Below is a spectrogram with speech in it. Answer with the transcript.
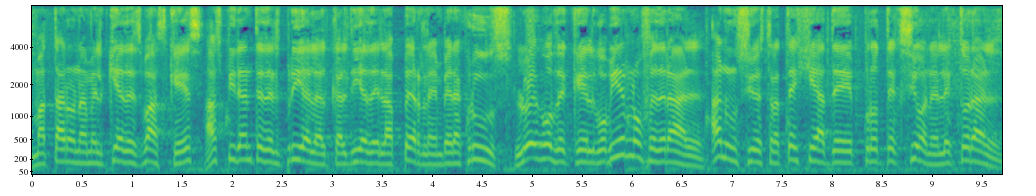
mataron a Melquiades Vázquez, aspirante del PRI a la alcaldía de La Perla en Veracruz, luego de que el gobierno federal anunció estrategia de protección electoral.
